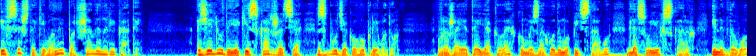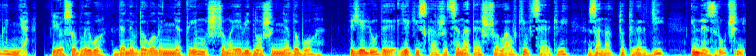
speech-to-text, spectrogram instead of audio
і все ж таки вони почали нарікати. Є люди, які скаржаться з будь-якого приводу. Вражає те, як легко ми знаходимо підставу для своїх скарг і невдоволення, і особливо для невдоволення тим, що має відношення до Бога. Є люди, які скаржаться на те, що лавки в церкві занадто тверді і незручні.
